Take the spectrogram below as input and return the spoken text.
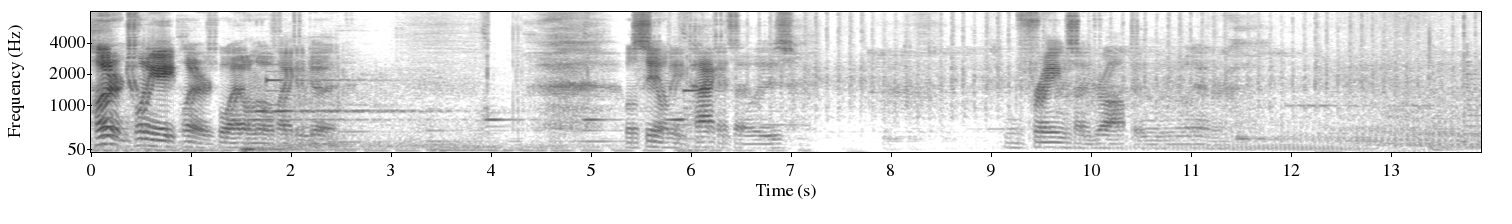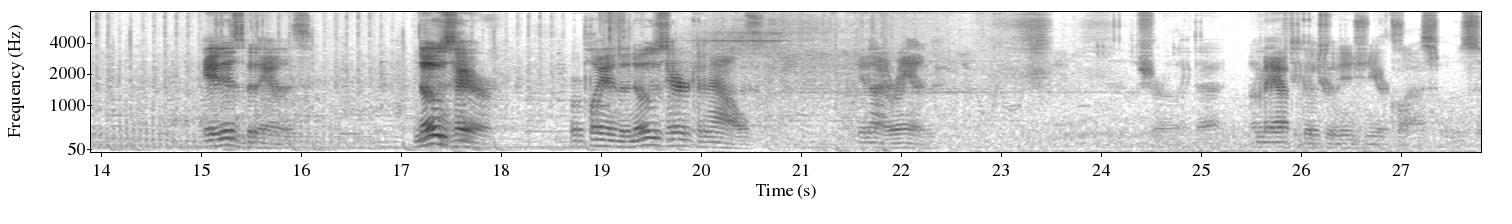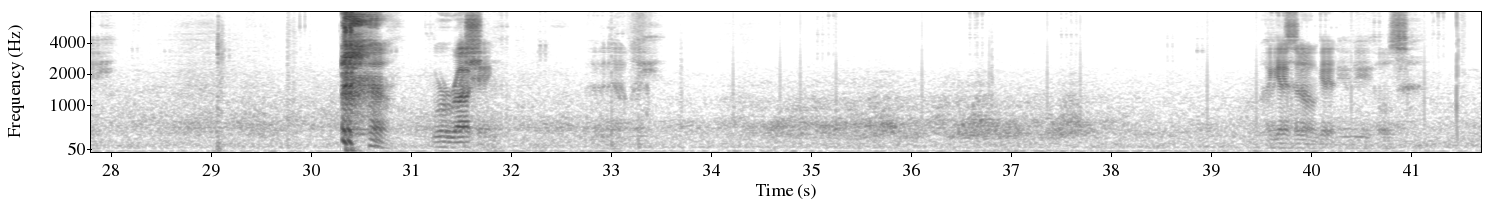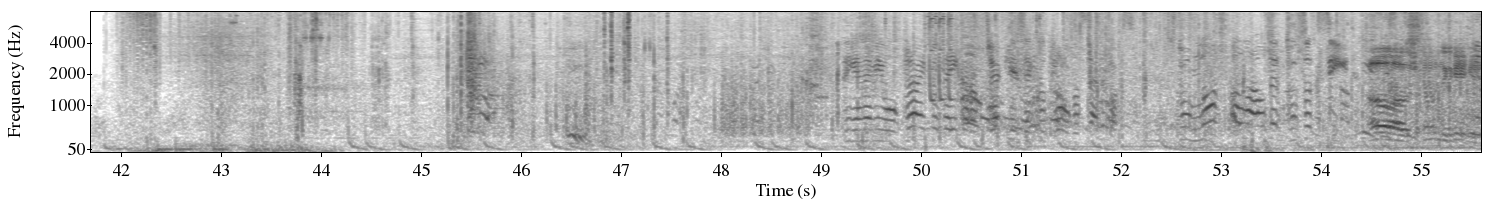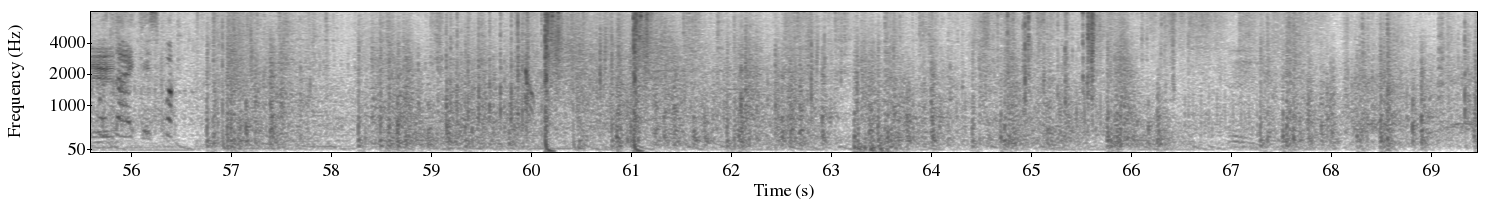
128 players. Boy, I don't know if I can do it. We'll see how many packets I lose. And frames I drop and whatever. It is bananas. Nose hair. We're playing the Noshahr Canals in Iran. Sure, I like that. I may have to go to an engineer class, but we'll see. We're rushing, evidently. I guess I don't get new vehicles. Ooh. The enemy will try to take our objectives and control the sectors. Do not allow them to succeed. Oh, I was coming to get you, dude.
